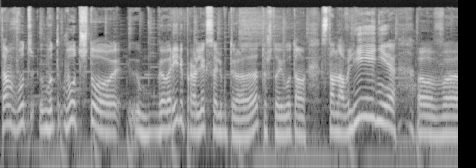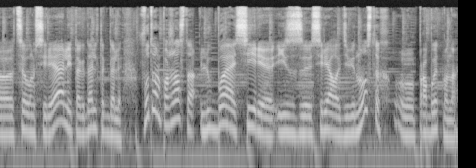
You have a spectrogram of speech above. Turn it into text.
там вот, вот, вот что э, говорили про Лекса Лютера, да, то, что его там становление э, в целом сериале и так далее, и так далее. Вот вам, пожалуйста, любая серия из сериала 90-х э, про Бэтмена,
